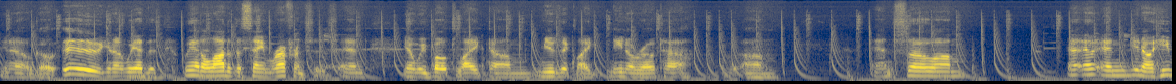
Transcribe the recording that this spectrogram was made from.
you know, go ooh. You know, we had this, we had a lot of the same references, and you know, we both liked um, music like Nino Rota, um, and so. Um, and, and, you know he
